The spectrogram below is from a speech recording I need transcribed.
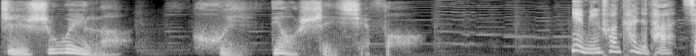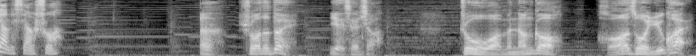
只是为了毁掉沈雪峰。叶明川看着他，笑了笑，说：“嗯，说的对，叶先生，祝我们能够合作愉快。”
